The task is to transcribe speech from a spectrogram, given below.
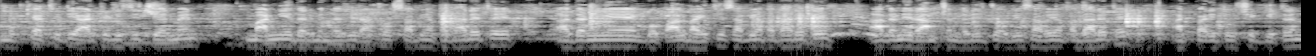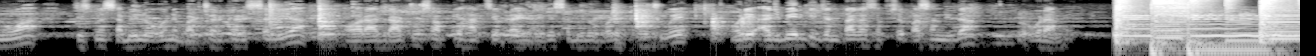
मुख्य अतिथि आरटीडीसी चेयरमैन माननीय धर्मेंद्र जी राठौर साहब यहाँ पधारे थे। आदरणीय गोपाल भाईथी साहब यहाँ पधारे थे। आदरणीय रामचंद्र जी चौधरी साहब यहाँ पधारे थे। आज पारितोषिक वितरण हुआ, जिसमें सभी लोगों ने बढ़ चढ़ कर हिस्सा लिया और आज राठौर साहब के हाथ से प्राइज देकर सभी लोग बड़े खुश हुए और ये अजमेर की जनता का सबसे पसंदीदा प्रोग्राम है।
